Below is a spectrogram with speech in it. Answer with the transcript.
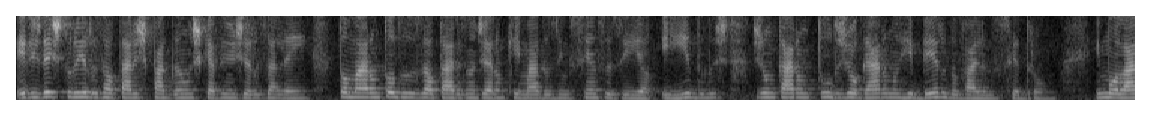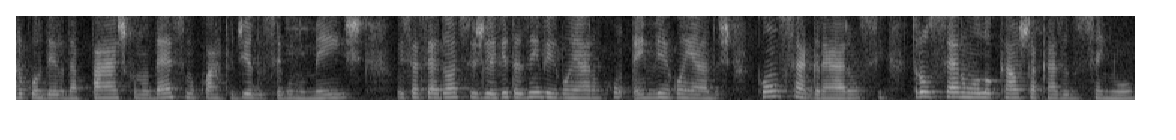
Eles destruíram os altares pagãos que haviam em Jerusalém, tomaram todos os altares onde eram queimados incensos e, e ídolos, juntaram tudo, jogaram no ribeiro do vale do Cedron. Imolaram o cordeiro da Páscoa no décimo quarto dia do segundo mês. Os sacerdotes e os levitas envergonharam, envergonhados consagraram-se, trouxeram o holocausto à casa do Senhor.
